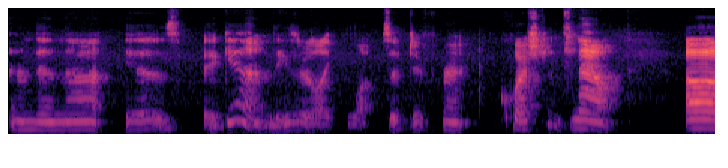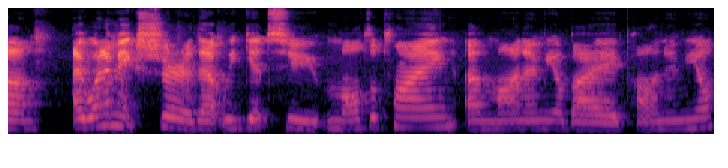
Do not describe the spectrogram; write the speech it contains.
And then that is, again, these are like lots of different questions. Now, um, I want to make sure that we get to multiplying a monomial by a polynomial.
